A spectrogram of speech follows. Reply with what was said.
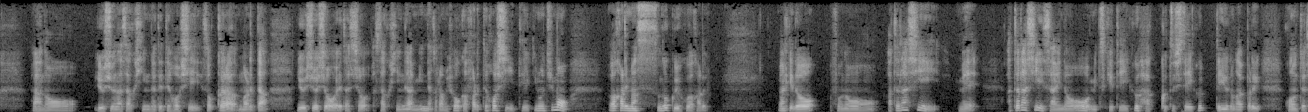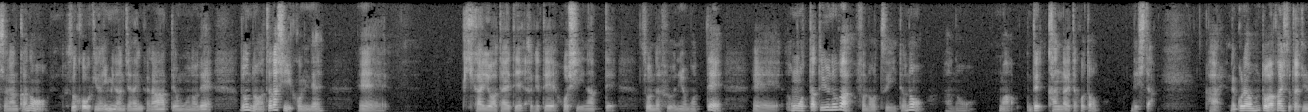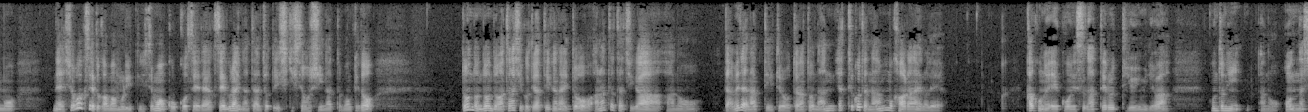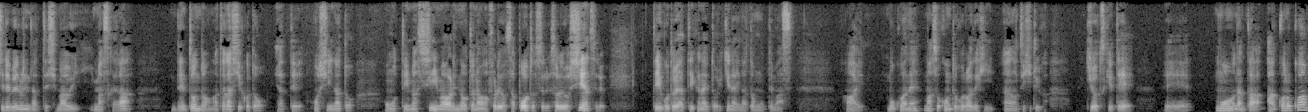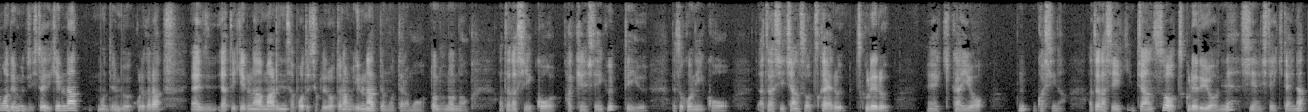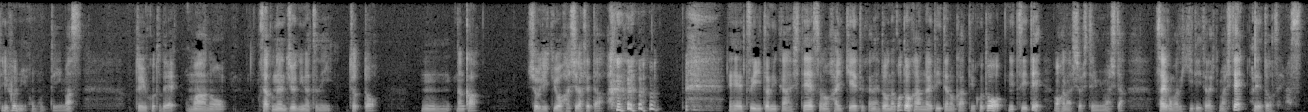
あの、優秀な作品が出てほしい。そこから生まれた優秀賞を得た作品がみんなからも評価されてほしいっていう気持ちもわかります。すごくよくわかる。だけど、その、新しい目、新しい才能を見つけていく、発掘していくっていうのがやっぱりコンテストなんかのすごく大きな意味なんじゃないかなって思うので、どんどん新しい子にね、えー、機会を与えてあげてほしいなって、そんな風に思って、えー、思ったというのが、そのツイートの、あの、まあ、で考えたことでした。はい。で、これは本当若い人たちにも、ね、小学生とかは無理にしても、高校生、大学生ぐらいになったらちょっと意識してほしいなと思うけど、どんどんどんどん新しいことやっていかないと、あなたたちが、あの、ダメだなって言ってる大人と何やってることは何も変わらないので、過去の栄光にすがってるっていう意味では、本当に、あの、同じレベルになってしまいますから、で、どんどん新しいことをやってほしいなと思っていますし、周りの大人はそれをサポートする、それを支援するっていうことをやっていかないといけないなと思ってます。はい。僕はね、まあそこのところはぜひ、あのぜひというか、気をつけて、えー、もうなんか、あ、この子はもう全部一人でいけるな、もう全部これから、えー、やっていけるな、周りにサポートしてくれる大人もいるなって思ったらもう、どんどんどんどん新しい子を発見していくっていう、でそこにこう、新しいチャンスを使える、作れる、えー、機会を、ん？おかしいな。新しいチャンスを作れるようにね、支援していきたいなっていうふうに思っています。ということで、まああの、昨年12月にちょっと、うん、なんか、衝撃を走らせた えー、ツイートに関して、その背景というかね、どんなことを考えていたのかということをについてお話をしてみました。最後まで聞いていただきましてありがとうございます。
